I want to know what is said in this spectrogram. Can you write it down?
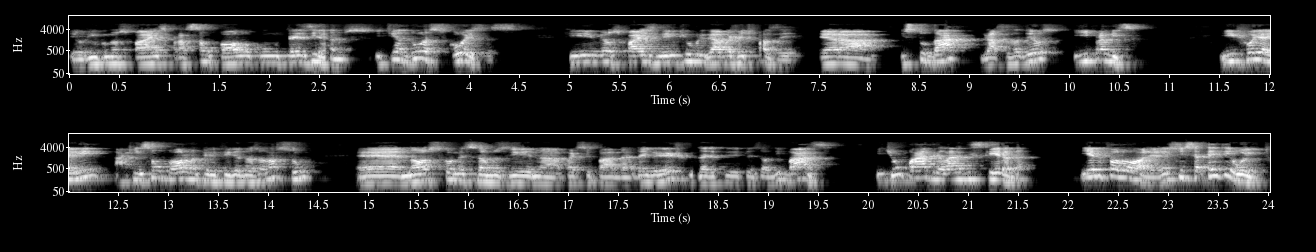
eu vim com meus pais para São Paulo com 13 anos. E tinha duas coisas que meus pais meio que obrigavam a gente a fazer. Era estudar, graças a Deus, e ir para a missa. E foi aí, aqui em São Paulo, na periferia da Zona Sul, é, nós começamos a ir na, participar da, da igreja, da igreja de base, e tinha um padre lá de esquerda. E ele falou, olha, isso em 78.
